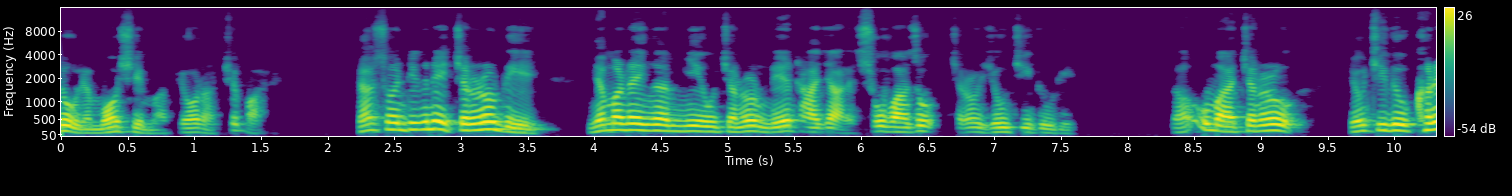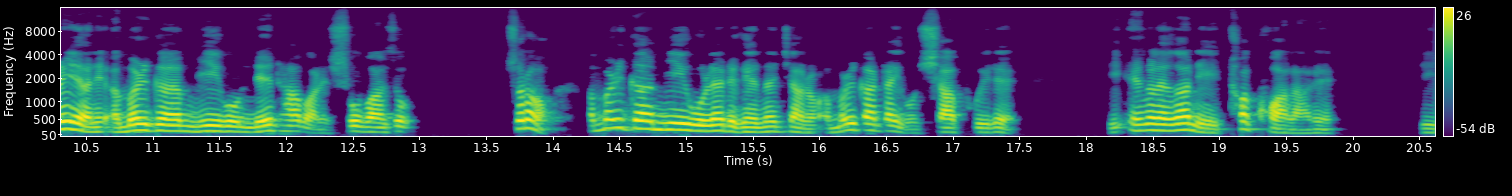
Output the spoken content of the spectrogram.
လို့လည်းမောရှေမှာပြောတာဖြစ်ပါတယ်ဒါဆိုရင်ဒီကနေ့ကျွန်တော်တို့ဒီမြန်မာနိုင်ငံမြေကိုကျွန်တော်တို့နင်းထားကြတယ်ဆိုပါစို့ကျွန်တော်တို့ယုံကြည်သူတွေနော်ဥပမာကျွန်တော်တို့ ယုံကြည်သူခရိယန်နဲ့အမေရိကန်မြေကိုနင်းထားပါတယ်ဆိုပါစို့ဆိုတော့အမေရိကန်မြေကိုလည်းတကယ်တမ်းကျတော့အမေရိကတိုက်ကိုရှာဖွေတဲ့ဒီအင်္ဂလန်ကနေထွက်ခွာလာတဲ့ဒီ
